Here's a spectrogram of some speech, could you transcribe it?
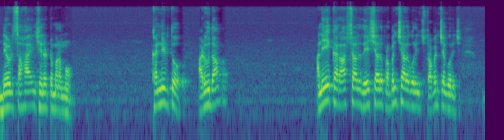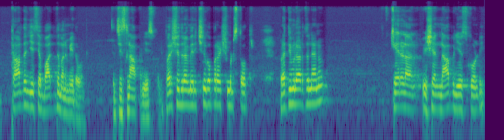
దేవుడు సహాయం చేయనట్టు మనము కన్నీటితో అడుగుదాం. అనేక రాష్ట్రాలు దేశాలు ప్రపంచాల గురించి ప్రపంచం గురించి ప్రార్థన చేసే బాధ్యత మన మీద ఉంది. జ్ఞాపం చేసుకోండి. పరిశుద్ధ మీరు ఇచ్చిన గొప్ప రక్షణ స్తోత్రం. ప్రతిమలాడుతున్నాను కేరళ విషయాన్ని జ్ఞాపం చేసుకోండి.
